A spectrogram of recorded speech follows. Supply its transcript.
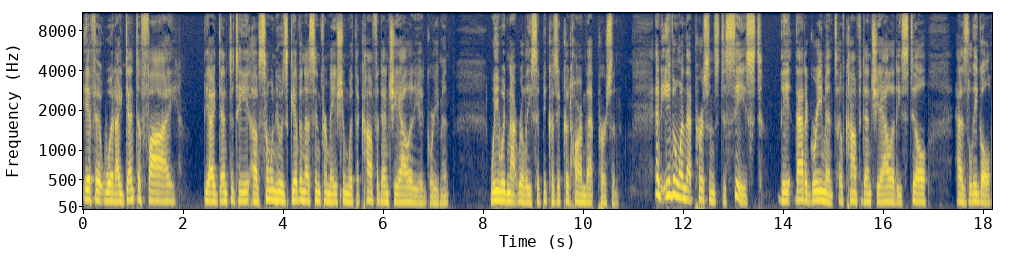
If it would identify the identity of someone who has given us information with a confidentiality agreement, we would not release it because it could harm that person. And even when that person's deceased, the that agreement of confidentiality still has legal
